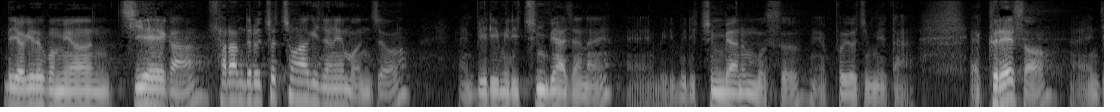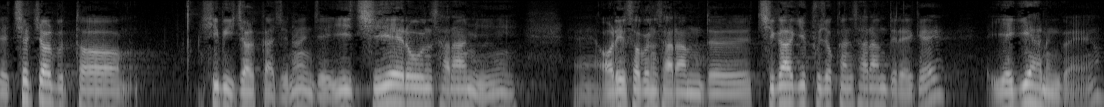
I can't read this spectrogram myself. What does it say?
근데 여기도 보면 지혜가 사람들을 초청하기 전에 먼저 미리미리 준비하잖아요. 예, 미리미리 준비하는 모습 예, 보여줍니다. 예, 그래서 이제 7절부터 12절까지는 이제 이 지혜로운 사람이 어리석은 사람들, 지각이 부족한 사람들에게 얘기하는 거예요.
